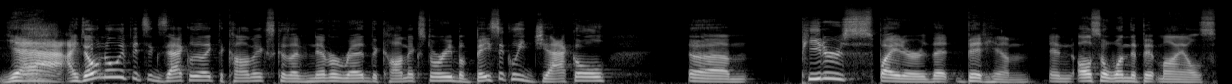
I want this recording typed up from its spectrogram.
Yeah, I don't know if it's exactly like the comics because I've never read the comic story, but basically Jackal, um, Peter's spider that bit him, and also one that bit Miles,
